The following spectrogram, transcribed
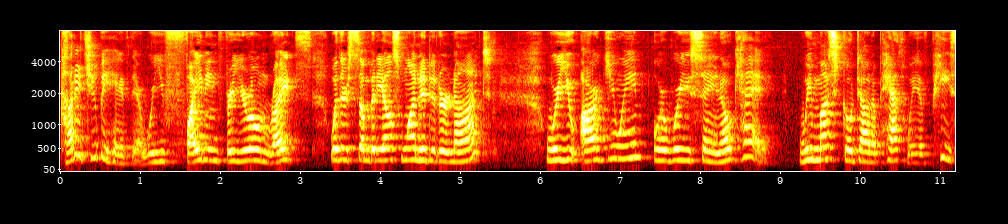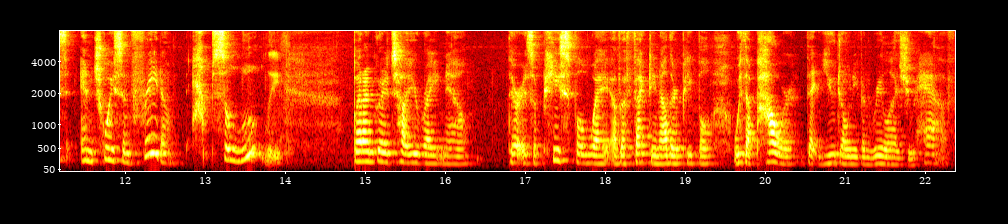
How did you behave there? Were you fighting for your own rights, whether somebody else wanted it or not? Were you arguing or were you saying, okay, we must go down a pathway of peace and choice and freedom? Absolutely. But I'm going to tell you right now, there is a peaceful way of affecting other people with a power that you don't even realize you have.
